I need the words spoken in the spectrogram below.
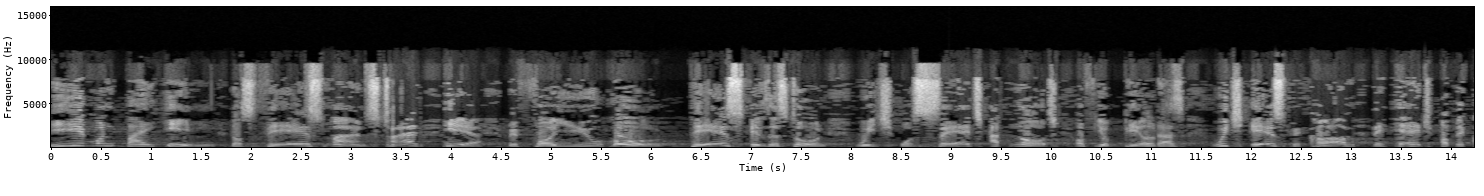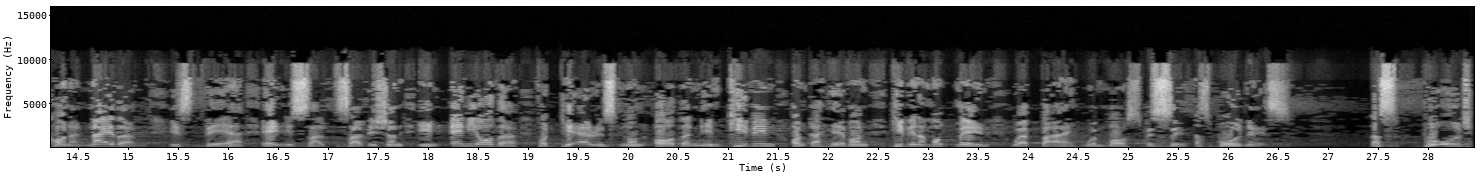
even by him does this man stand here before you whole. This is the stone which was set at naught of you builders, which is become the head of the corner. Neither is there any sal salvation in any other, for there is none other name given under heaven, given among men, whereby we must be saved. That's boldness. That's bold,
